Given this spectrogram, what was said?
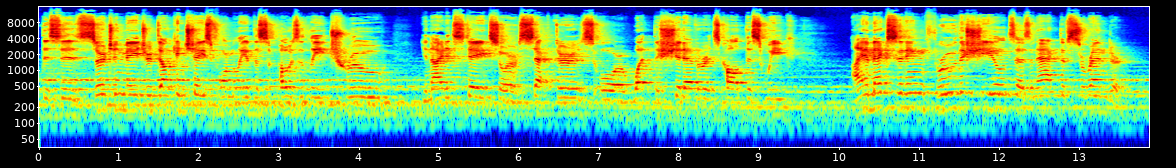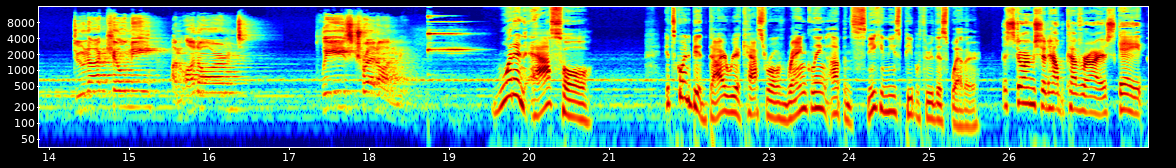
This is Surgeon Major Duncan Chase, formerly of the supposedly true United States or sectors or what the shit ever it's called this week. I am exiting through the shields as an act of surrender. Do not kill me. I'm unarmed. Please tread on me. What an asshole. It's going to be a diarrhea casserole wrangling up and sneaking these people through this weather. The storm should help cover our escape.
